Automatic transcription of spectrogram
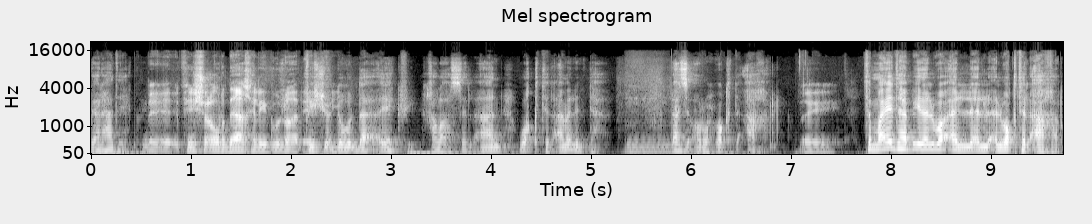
قال هذا يكفي. في شعور داخلي يقول له هذا في. شو يقول ده يكفي خلاص الآن وقت العمل انتهى. مم. لازم أروح وقت آخر إي ثم يذهب إلى ألو... ال... ال... الوقت الآخر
